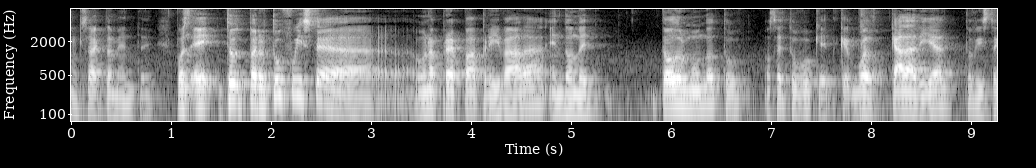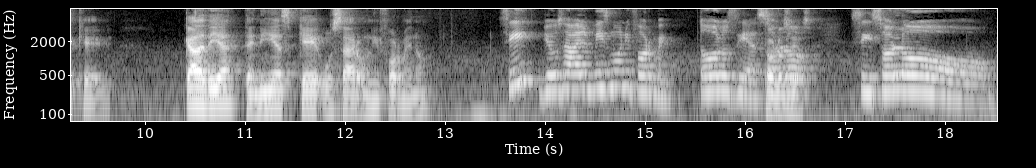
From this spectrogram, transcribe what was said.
Exactamente. Pues, eh, tú- pero tú fuiste a una prepa privada en donde todo el mundo, tu, o sea, tuvo que, que- bueno, cada día tuviste que, cada día tenías que usar uniforme, ¿no? Sí, yo usaba el mismo uniforme todos los días. Todos los días. Sí, solo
